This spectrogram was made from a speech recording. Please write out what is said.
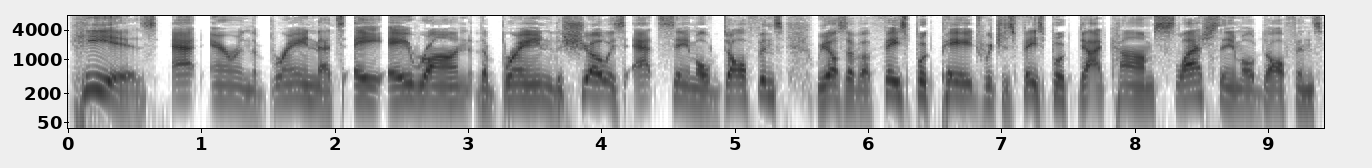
He is at Aaron the Brain. That's A Aaron the Brain. The show is at Same Old Dolphins. We also have a Facebook page, which is facebook.com slash Same Old Dolphins.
